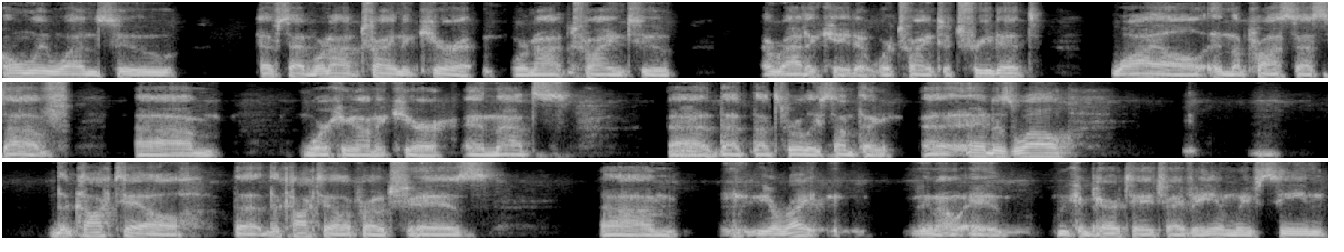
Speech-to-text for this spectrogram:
only ones who have said we're not trying to cure it. We're not trying to eradicate it. We're trying to treat it while in the process of um, working on a cure, and that's uh, that that's really something. Uh, and as well, the cocktail the the cocktail approach is um, you're right. You know it, we compare it to hiv and we've seen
